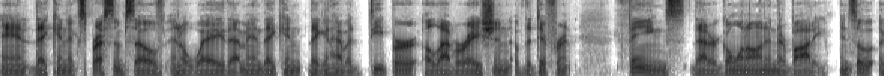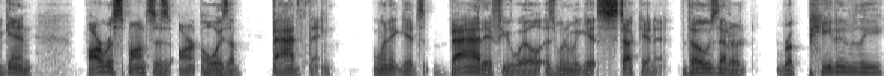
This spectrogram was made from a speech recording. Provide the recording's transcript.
and they can express themselves in a way that man they can they can have a deeper elaboration of the different things that are going on in their body. And so again, our responses aren't always a bad thing. When it gets bad, if you will, is when we get stuck in it. Those that are repeatedly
